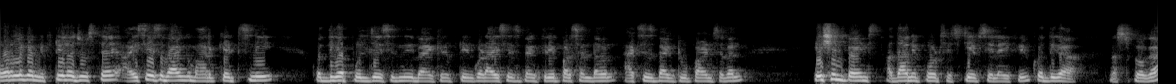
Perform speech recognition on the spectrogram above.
ఓవరాల్గా నిఫ్టీలో చూస్తే ఐసిఐసిఐ బ్యాంక్ మార్కెట్స్ని కొద్దిగా పుల్ చేసింది బ్యాంక్ నిఫ్టీని కూడా ICS bank three percent down Axis bank two point seven Asian Paints Adani Ports HDFC Life ఇవి కొద్దిగా నష్టపోగా.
